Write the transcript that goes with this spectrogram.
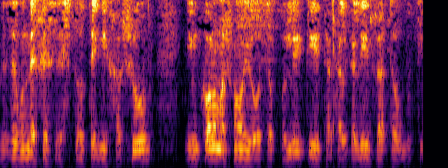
וזהו נכס אסטרטגי חשוב עם כל המשמעויות הפוליטית, הכלכלית והתרבותית.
